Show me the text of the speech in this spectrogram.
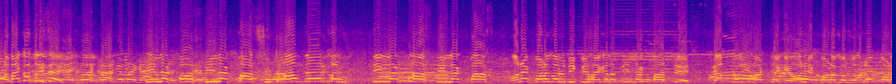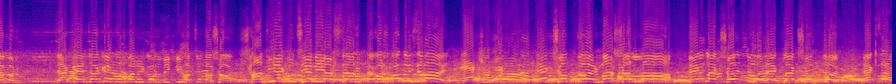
বড় ভাই কত নিছে? তিন লাখ পাঁচ, তিন লাখ পাঁচ সুঠাম দের গরু তিন লাখ পাঁচ, তিন লাখ পাঁচ। অনেক বড় গরু বিক্রি হয়ে গেল তিন লাখ পাঁচ দিয়ে। গাবতলি হাট থেকে অনেক বড় গরু, অনেক বড় গরু। যাকে যাকে কোরবানির গরু বিক্রি হচ্ছে দর্শক সাজিয়ে গুছিয়ে নিয়ে আসছে আর একটা গরু। কত নিছে ভাই? এক সত্তর। মাশাল্লাহ এক লাখ সত্তর এক লাখ সত্তর। এক লাখ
